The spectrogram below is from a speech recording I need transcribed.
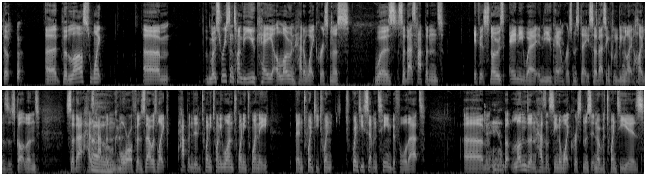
The uh, the last white, um, the most recent time the UK alone had a white Christmas was so that's happened. If it snows anywhere in the UK on Christmas Day, so that's including like Highlands of Scotland. So that has happened okay. more often. So that was like happened in 2021, 2020, then 2020, 2017 before that. Um, but London hasn't seen a white Christmas in over 20 years.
